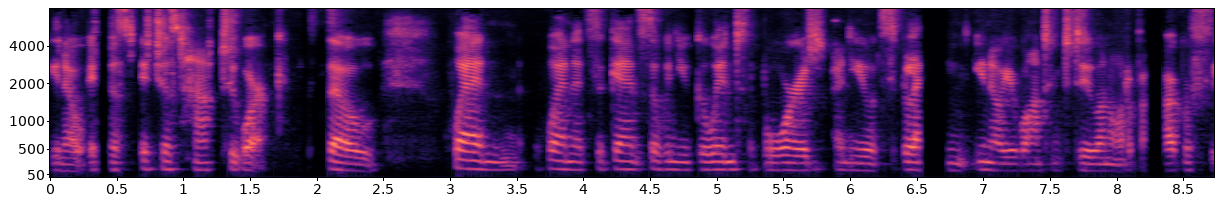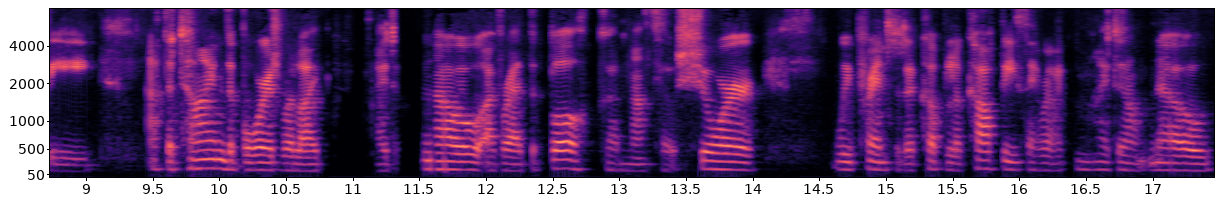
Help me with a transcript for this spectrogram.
You know, it just it just had to work. So when when it's against, so when you go into the board and you explain, you know, you're wanting to do an autobiography. At the time, the board were like, I don't know. I've read the book. I'm not so sure. We printed a couple of copies. They were like, mm, I don't know.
